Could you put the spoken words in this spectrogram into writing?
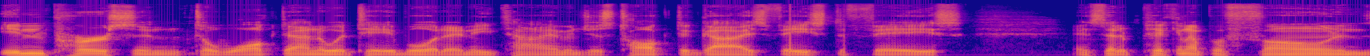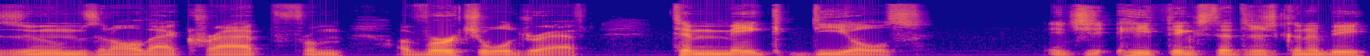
in person to walk down to a table at any time and just talk to guys face to face instead of picking up a phone and zooms and all that crap from a virtual draft to make deals. It's, he thinks that there's going to be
